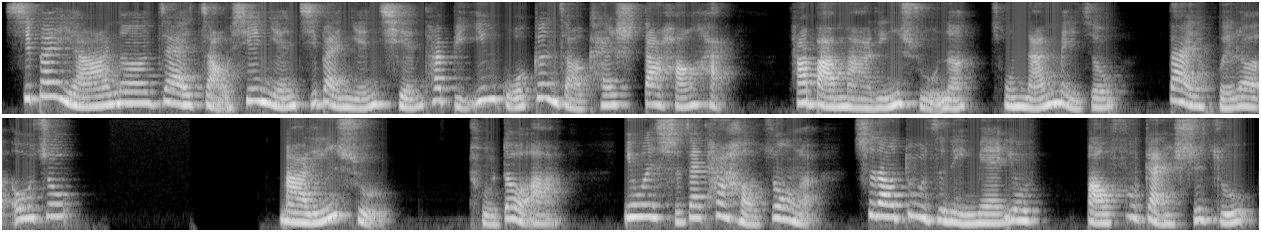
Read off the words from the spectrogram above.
西班牙呢，在早些年几百年前，它比英国更早开始大航海。他把马铃薯呢从南美洲带回了欧洲。马铃薯、土豆啊，因为实在太好种了，吃到肚子里面又饱腹感十足，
